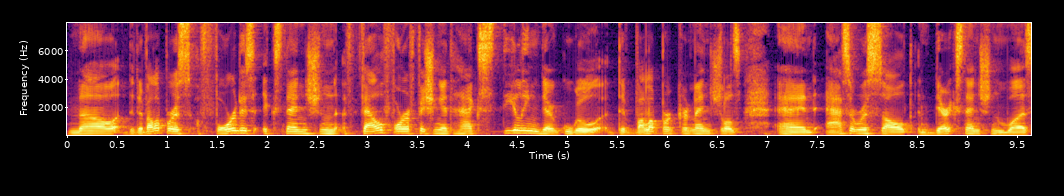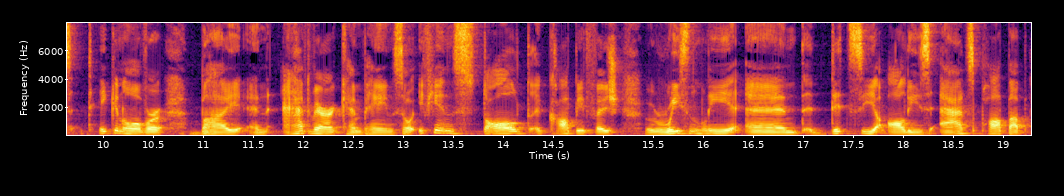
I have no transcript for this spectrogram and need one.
Now, the developers for this extension fell for a phishing attack, stealing their Google developer credentials and as a result, their extension was taken over by an adware campaign. So if you installed Copyfish recently and did see all these ads pop up,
